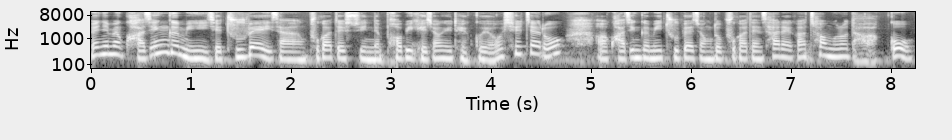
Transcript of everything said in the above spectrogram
왜냐하면 과징금이 이제 두 배 이상 부과될 수 있는 법이 개정이 됐고요. 실제로 어, 과징금이 두 배 정도 부과된 사례가 처음으로 나왔고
